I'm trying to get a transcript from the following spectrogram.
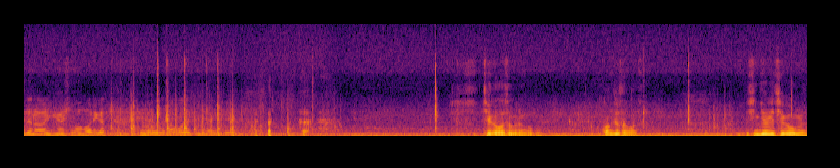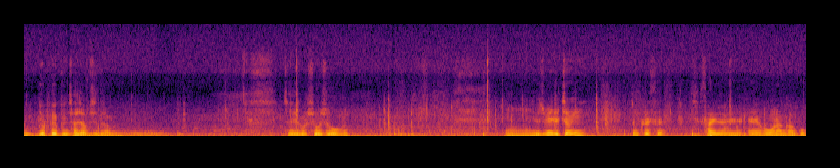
나와야 되나 이거 15마리가 대놓고 나와야 된다는데 제가 와서 그런 거고. 꽝조사가 와서. 신기하게 제가 오면 옆에 분이 잘 잡으시더라고요. 자, 7시 55분. 음, 요즘에 일정이 좀 그랬어요. 14일에 홍원항 가고,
